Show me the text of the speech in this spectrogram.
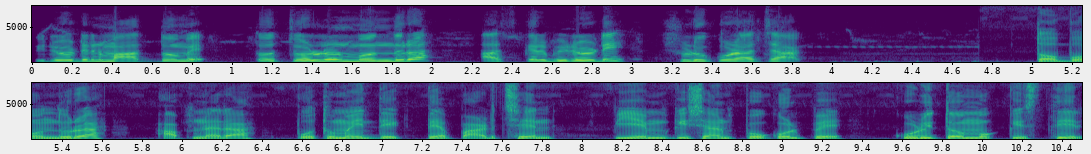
ভিডিওটির মাধ্যমে। তো চলুন বন্ধুরা, আজকের ভিডিওটি শুরু করা যাক। তো বন্ধুরা, আপনারা প্রথমেই দেখতে পারছেন পিএম কিষাণ প্রকল্পে কুড়িতম কিস্তির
